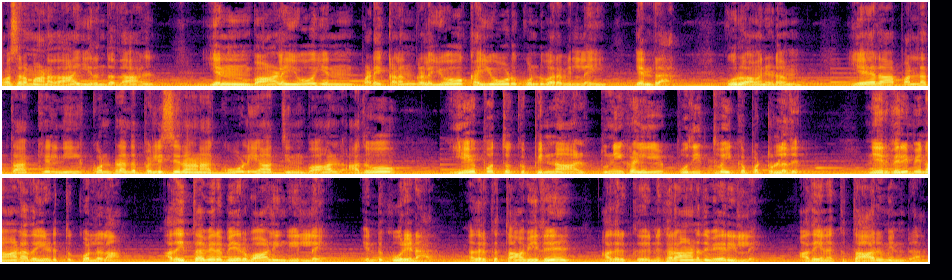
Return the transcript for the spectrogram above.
அவசரமானதாய் இருந்ததால் என் வாளையோ என் படைக்கலன்களையோ கையோடு கொண்டு வரவில்லை? என்றார். குரு அவனிடம் ஏலா பள்ளத்தாக்கில் நீ கொன்ற அந்த பெலிசிரான கோலியாத்தின் வாள் அதோ ஏப்பத்துக்கு பின்னால் துணிகளில் பொதித்து வைக்கப்பட்டுள்ளது. நீர் விரும்பினால் அதை எடுத்துக்கொள்ளலாம் அதை தவிர வேறு வாள் இங்கு இல்லை என்று கூறினார். அதற்கு தாவீது அதற்கு நிகரானது வேறு இல்லை அதை எனக்கு தாரும் என்றார்.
